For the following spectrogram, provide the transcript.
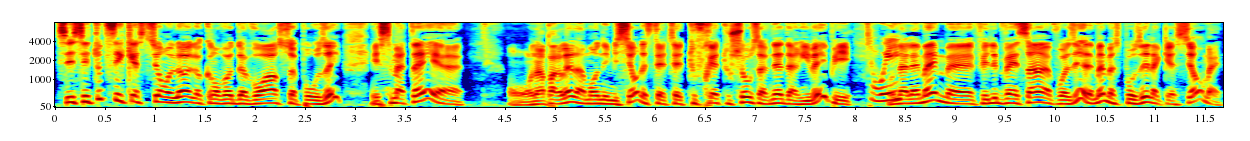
C'est toutes ces questions-là -là, qu'on va devoir se poser. Et ce matin, euh, on en parlait dans mon émission, c'était tout frais, tout chaud, ça venait d'arriver. Puis on allait même, euh, Philippe Vincent Foisy allait même à se poser la question, mais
